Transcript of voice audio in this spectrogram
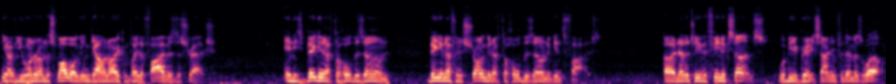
You know, if you want to run the small ball game, Gallinari can play the five as the stretch, and he's big enough to hold his own, big enough and strong enough to hold his own against fives. Uh, another team, the Phoenix Suns, would be a great signing for them as well.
